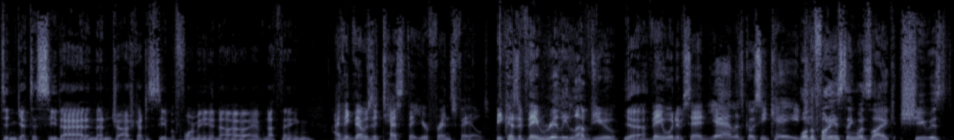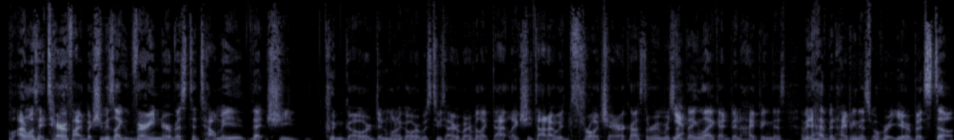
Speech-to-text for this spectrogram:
didn't get to see that. And then Josh got to see it before me. And now I have nothing. I think that was a test that your friends failed because if they really loved you, Yeah. they would have said, "Yeah, let's go see Cage." Well, the funniest thing was like, she was, I don't want to say terrified, but she was like very nervous to tell me that she couldn't go or didn't want to go or was too tired or whatever like that like she thought i would throw a chair across the room or Yeah. something like i'd been hyping this i mean i have been hyping this over a year but still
